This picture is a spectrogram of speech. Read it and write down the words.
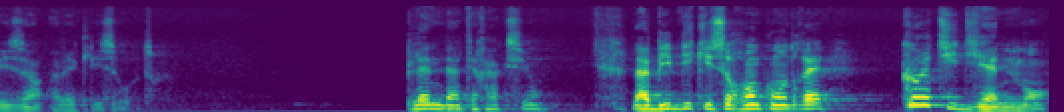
les uns avec les autres. Pleine d'interactions. La Bible dit qu'ils se rencontraient quotidiennement.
